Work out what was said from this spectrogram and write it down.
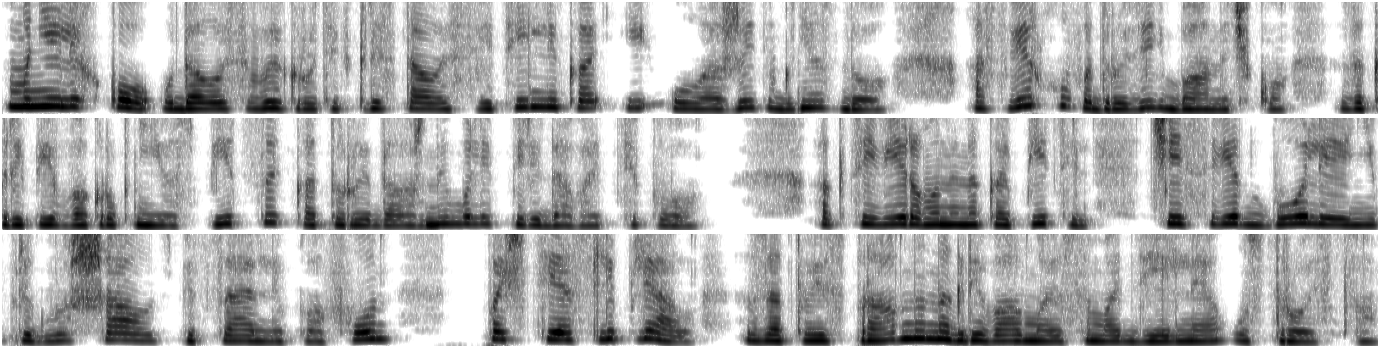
Мне легко удалось выкрутить кристалл из светильника и уложить в гнездо, а сверху водрузить баночку, закрепив вокруг нее спицы, которые должны были передавать тепло. Активированный накопитель, чей свет более не приглушал специальный плафон, почти ослеплял, зато исправно нагревал мое самодельное устройство.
